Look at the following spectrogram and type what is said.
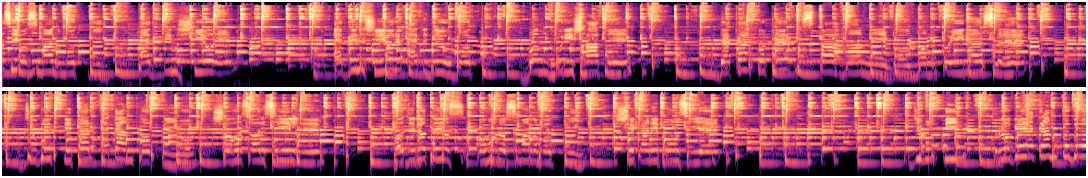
আছে ওসমান মুক্তি একদিন শিওরে একদিন শিওর এক যুবক। বন্ধুরি সাথে। দেখা করতে ইস্পাহানে গমন কইরাছে। যুবকটি তার একান্ত প্রিয় সহচর ছিলে। হজরতে ওমর ওসমান মুক্তি সেখানে পৌঁছিয়ে। যুবকটি রোগে আক্রান্ত গো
